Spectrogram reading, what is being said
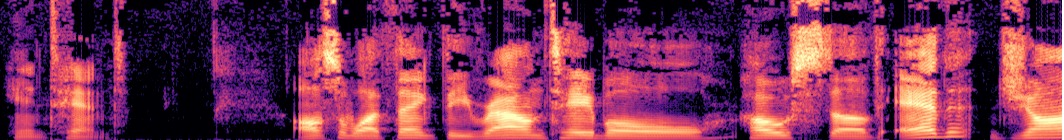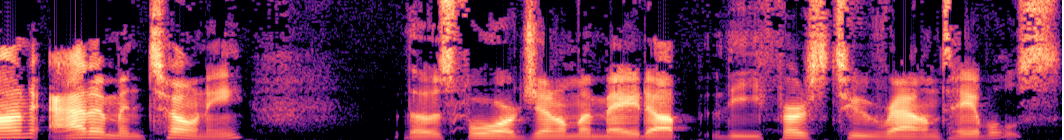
Hint, hint. Also, want to thank the roundtable hosts of Ed, John, Adam, and Tony. Those four gentlemen made up the first two roundtables.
